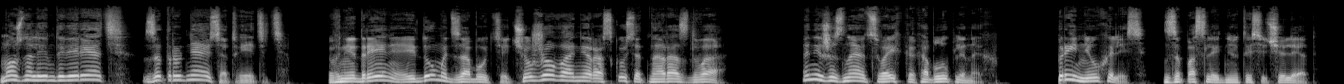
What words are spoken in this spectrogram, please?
Можно ли им доверять? Затрудняюсь ответить. Внедрение и думать забудьте. Чужого они раскусят на раз-два. Они же знают своих как облупленных. Принюхались за последнюю тысячу лет.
